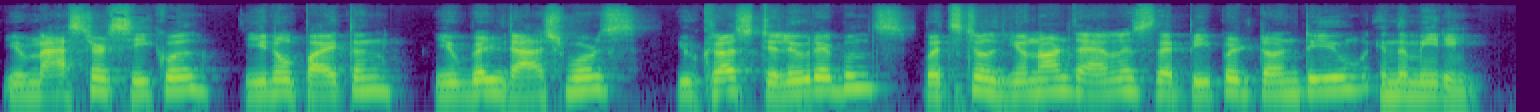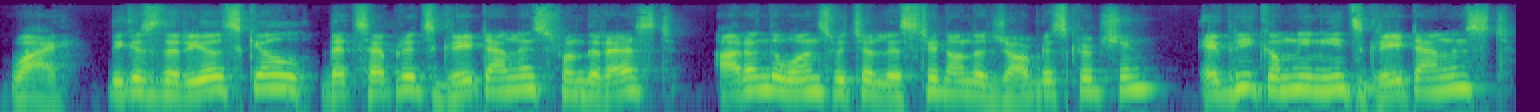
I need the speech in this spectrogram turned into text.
You master SQL, you know Python, you build dashboards, you crush deliverables, but still you're not the analyst that people turn to you in the meeting. Why? Because the real skill that separates great analysts from the rest aren't the ones which are listed on the job description. Every company needs great analysts,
